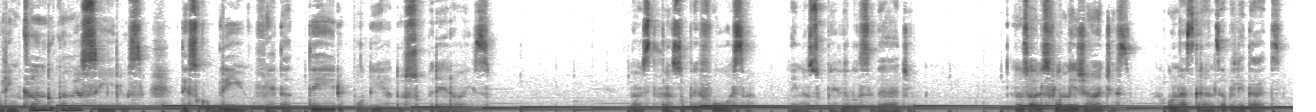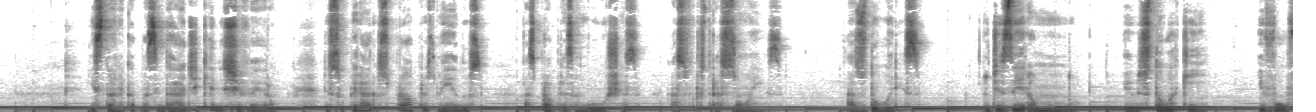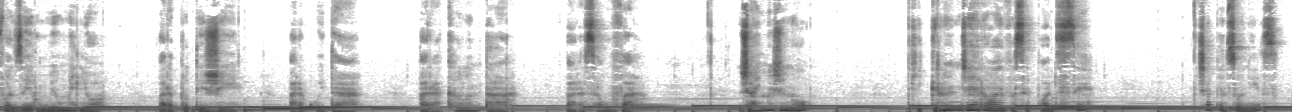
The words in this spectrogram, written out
Brincando com meus filhos, descobri o verdadeiro poder dos super-heróis. Não está na super força, nem na super velocidade, nos olhos flamejantes ou nas grandes habilidades. Está na capacidade que eles tiveram de superar os próprios medos, as próprias angústias, as frustrações, as dores e dizer ao mundo: Eu estou aqui e vou fazer o meu melhor para proteger, para cuidar, para acalantar, para salvar. Já imaginou que grande herói você pode ser? Já pensou nisso?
